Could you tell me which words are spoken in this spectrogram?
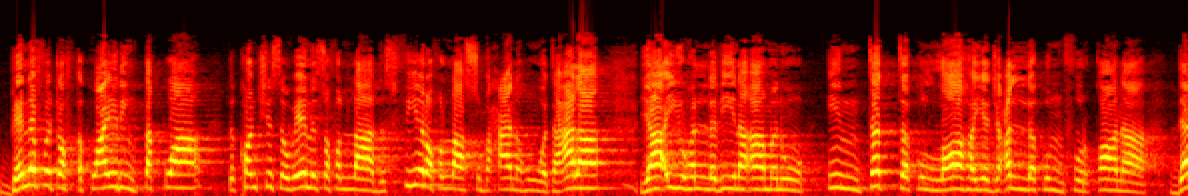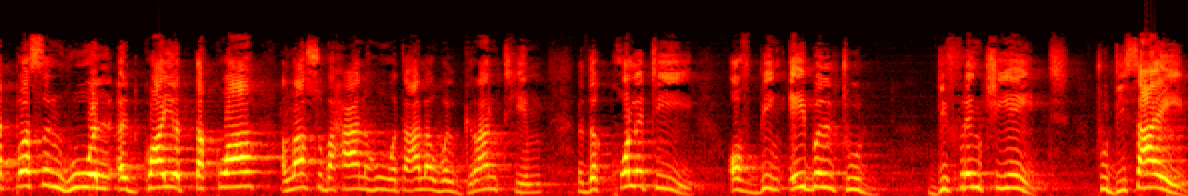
benefit of acquiring taqwa, the conscious awareness of Allah, the fear of Allah subhanahu wa ta'ala. Ya ayyuhalladhina amanu in tattaqullaha yaj'al lakum furqana. That person who will acquire taqwa, Allah subhanahu wa ta'ala will grant him the quality of being able to differentiate, to decide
